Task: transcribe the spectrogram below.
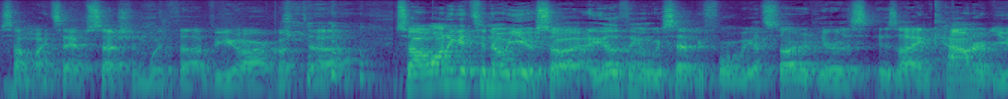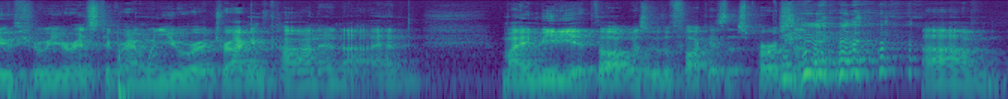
some might say obsession with uh, VR. But uh, so I want to get to know you. So uh, the other thing that we said before we got started here is is I encountered you through your Instagram when you were at Dragon Con, and uh, and my immediate thought was, who the fuck is this person? um,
